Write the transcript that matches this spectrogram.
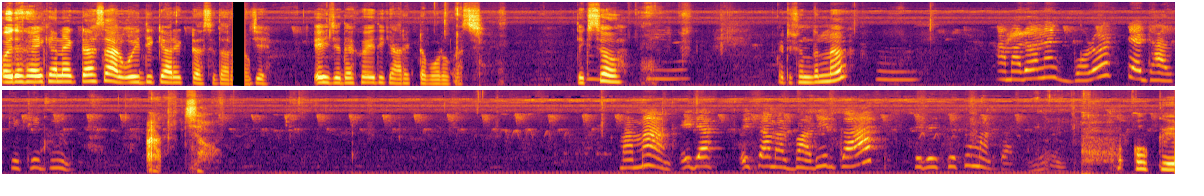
ওই দেখো এখানে একটা আছে আর ওই দিকে আরেকটা আছে দাঁড়াও। যে এই যে দেখো এইদিকে আরেকটা বড় গাছ। দেখছ? এটা সুন্দর না? আমার অনেক বড় একটা ঢাল কেটে দিই। আচ্ছা। মামা এটা এটা আমার বাড়ির গাছ এটা হচ্ছে তোমার গাছ। ওকে।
